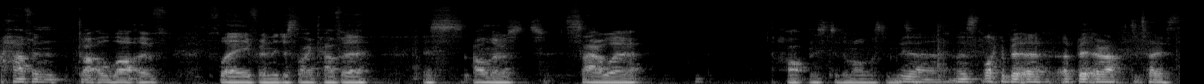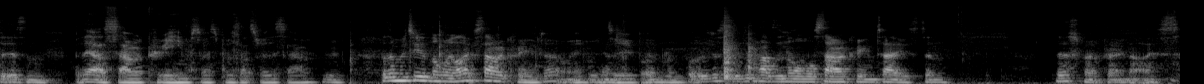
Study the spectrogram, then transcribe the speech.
haven't got a lot of flavour, and they just like have a, a s- almost sour hotness to them almost. isn't? Yeah, and it's like a bit of, a bitter aftertaste that isn't. But they are sour cream, so I suppose that's where the sour. Mm. But then we do normally like sour cream, don't we? We do, but- but but they just they didn't have the normal sour cream taste, and they just weren't very nice.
